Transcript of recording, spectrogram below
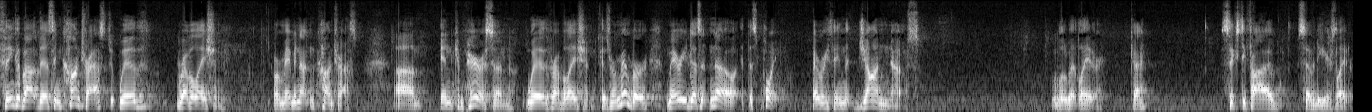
Think about this in contrast with Revelation, or maybe not in contrast, um, in comparison with Revelation. Because remember, Mary doesn't know at this point everything that John knows a little bit later, okay? 65, 70 years later.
